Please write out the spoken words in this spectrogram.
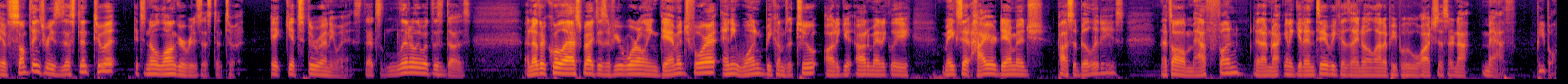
if something's resistant to it, it's no longer resistant to it. It gets through anyways. That's literally what this does. Another cool aspect is if you're whirling damage for it, any one becomes a two, automatically makes it higher damage possibilities. That's all math fun that I'm not going to get into because I know a lot of people who watch this are not math people.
